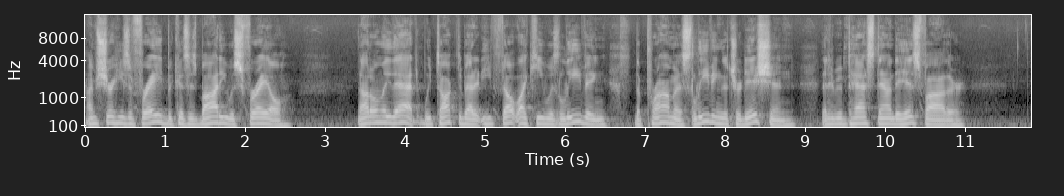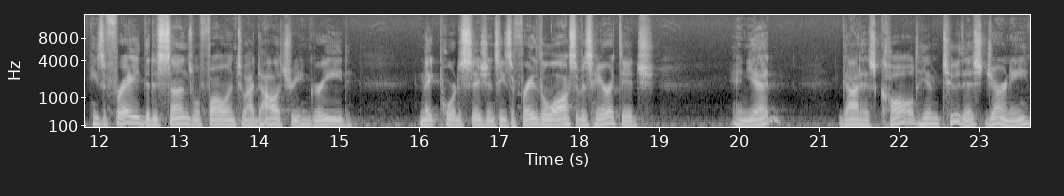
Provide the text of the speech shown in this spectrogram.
I'm sure he's afraid because his body was frail. Not only that, we talked about it, he felt like he was leaving the promise, leaving the tradition that had been passed down to his father. He's afraid that his sons will fall into idolatry and greed and make poor decisions. He's afraid of the loss of his heritage. And yet, God has called him to this journey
